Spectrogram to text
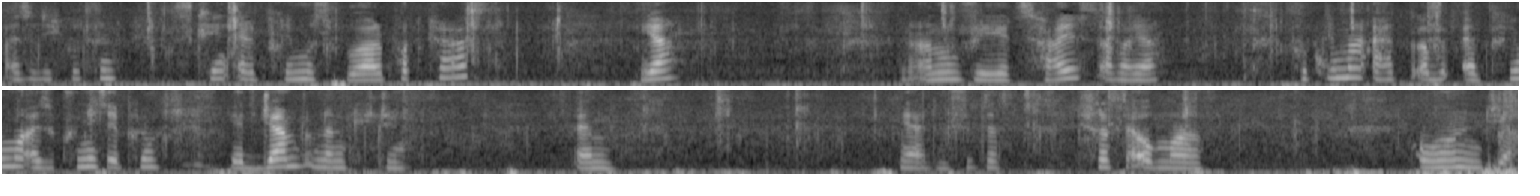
also die ich gut finde, ist King El Primus World Podcast. Ja, keine Ahnung, wie er jetzt heißt, aber ja. Ihr mal, er hat glaube El Primo, also König El Primo, der jumpt und dann kriegt den, ähm, ja, dann steht das Schrift da oben mal. Und ja.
